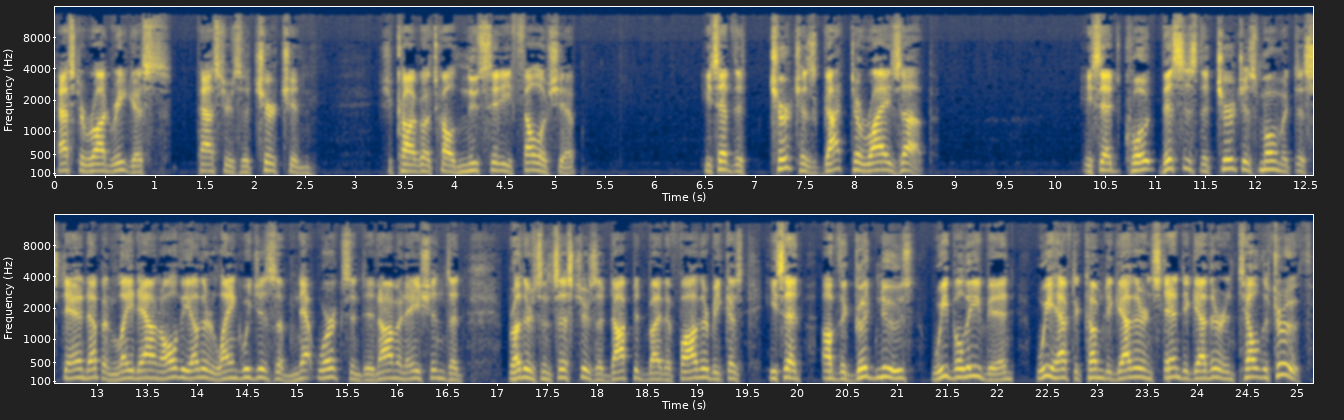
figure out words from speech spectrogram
Pastor Rodriguez pastors a church in Chicago. It's called New City Fellowship. He said the church has got to rise up. He said, quote, this is the church's moment to stand up and lay down all the other languages of networks and denominations and brothers and sisters adopted by the Father, because he said, of the good news we believe in, we have to come together and stand together and tell the truth.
